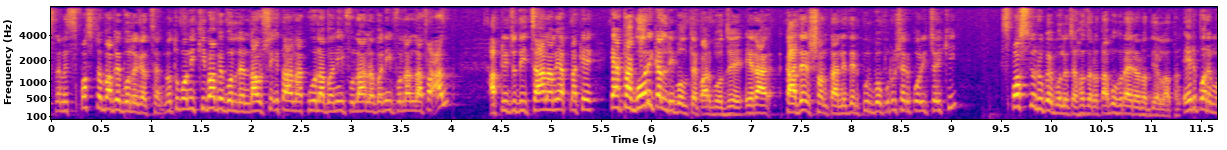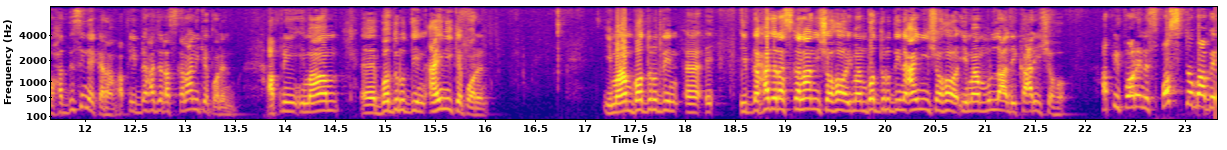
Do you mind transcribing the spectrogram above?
ইসলাম স্পষ্টভাবে বলে গেছেন। নতুন উনি কীভাবে বললেন, লাউ শীতা নাকুলা বানি ফুলানা বানি ফুলাল্লা ফাল আপনি যদি চান, আমি আপনাকে ক্যাটাগরিক্যালি বলতে পারব যে এরা কাদের সন্তান, এদের পূর্বপুরুষের পরিচয় কি? স্পষ্ট রূপে বলেছে হজরত আবু হুরাইরা রাদিয়াল্লাহু তাআলা এরপরে মুহাদ্দিসিনে কেরাম, আপনি ইবনে হাজার আসকালানিকে পড়েন, আপনি ইমাম বদরুদ্দিন আইনিকে পড়েন। ইমাম বদরুদ্দিন ইবনে হাজার আসকালানি সহ ইমাম বদরুদ্দিন আইনি সহ ইমাম মুল্লা আলী কারি সহ আপনি পড়েন স্পষ্টভাবে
